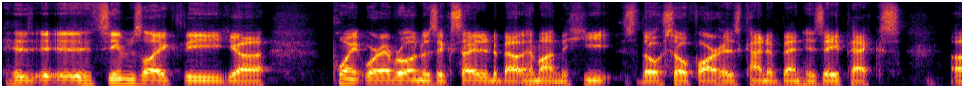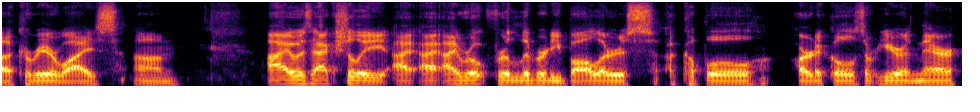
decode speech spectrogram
his. It, it seems like the uh, point where everyone was excited about him on the Heat, though so far has kind of been his apex uh, career wise. Um, I was actually I, I, wrote for Liberty Ballers a couple articles here and there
